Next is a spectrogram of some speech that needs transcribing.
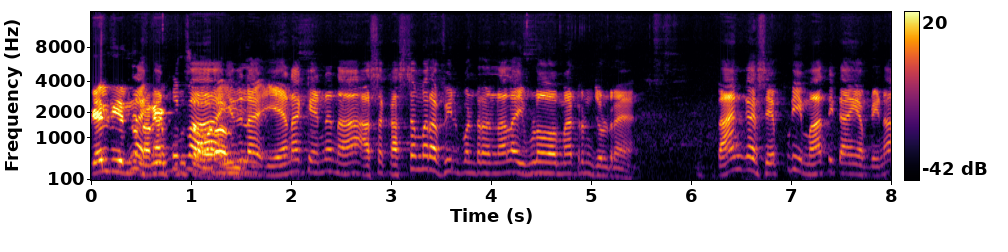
கேள்வி இல்ல, இன்னும் நிறைய புதுசா இதுல எனக்கு என்னன்னா அஸ் அ கஸ்டமரா ஃபீல் பண்றதுனால இவ்வளோ மேட்டர்னு சொல்றேன். பேங்கர்ஸ் எப்படி மாத்திட்டாங்க அப்படின்னா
